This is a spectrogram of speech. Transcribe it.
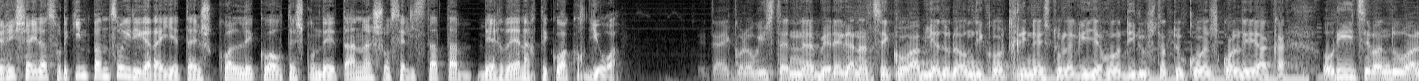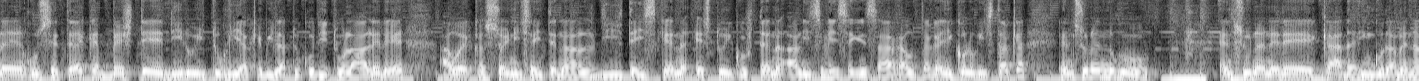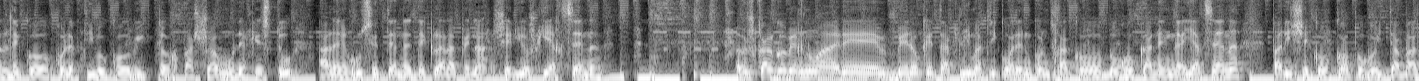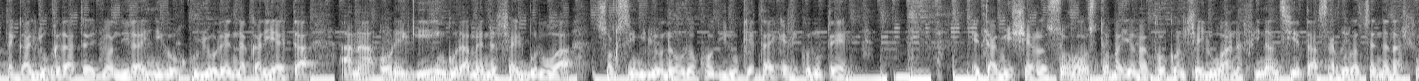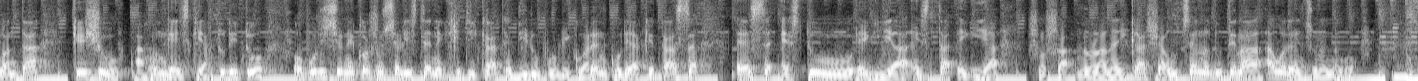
Berri saila zurekin pantzo irigarai eta eskualdeko hauteskundeetan sozialista eta berdeen arteko akordioa. Eta ekologisten bere ganatzeko abiadura ondiko trina estola gehiago dirustatuko eskualdeak hori hitze bandu ale rusetek, beste diru iturriak bilatuko dituela alere, hauek soin izaiten alditeizken, ez du ikusten aliz lehizegezar, autagai ekologistak entzunen dugu. Entzunen ere kad inguramen aldeko kolektiboko Victor Pachon, unek ez du, ale ruseten deklarapena serioski hartzen. Euskal Gobernua ere beroketa klimatikoaren kontrako borrokan engaiatzen, Pariseko kopo goita bat gailurrerat joan dira, inigo urkullu lehen dakaria eta ana horegi inguramen sailburua, zorzi milion euroko diruketa ekarriko dute eta Michel Sorost, Bayonako Kontseiluan finantzieta zarduratzen dena suanta, kesu arrongaizki hartu ditu, opozizioneko sozialisten kritikak diru publikoaren kudeaketaz, ez ez du egia, ez da egia, sosa nola nahika xautzen dutela hau ere entzunen dugu.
